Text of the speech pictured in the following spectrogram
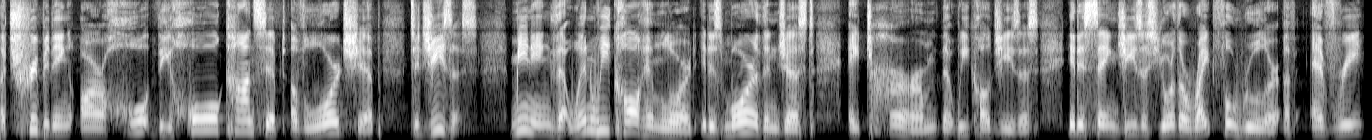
attributing our whole the whole concept of lordship to Jesus meaning that when we call him lord it is more than just a term that we call Jesus it is saying Jesus you're the rightful ruler of every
